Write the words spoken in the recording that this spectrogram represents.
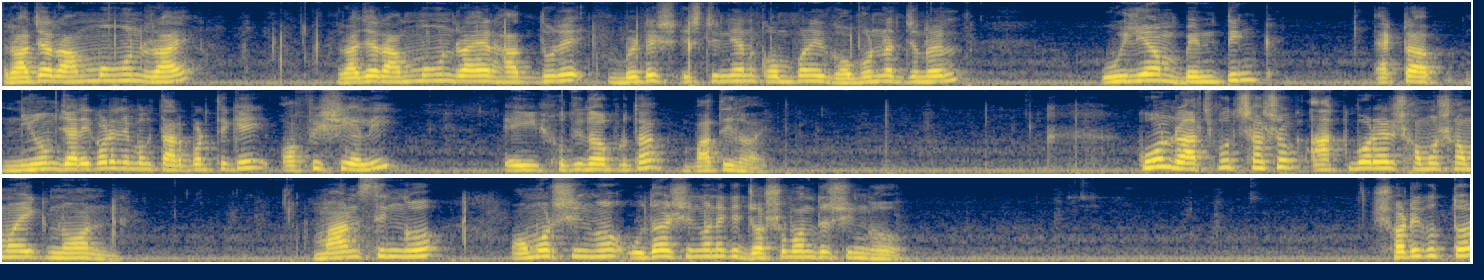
রাজা রামমোহন রায়, রাজা রামমোহন রায়ের হাত ধরে ব্রিটিশ ইস্ট ইন্ডিয়ান কোম্পানির গভর্নর জেনারেল উইলিয়াম বেন্টিং একটা নিয়ম জারি করেন এবং তারপর থেকেই অফিসিয়ালি এই সতীদাহ প্রথা বাতিল হয়। কোন রাজপুত শাসক আকবরের সমসাময়িক নন? মানসিংহ অমর সিংহ, উদয় সিংহ নাকি যশবন্ত সিংহ? সঠিক উত্তর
